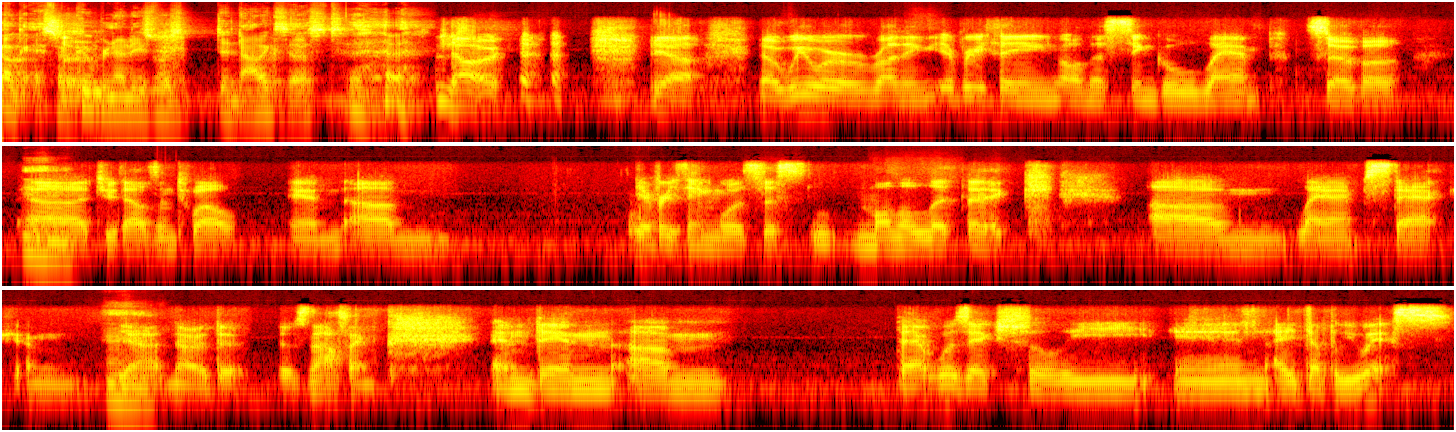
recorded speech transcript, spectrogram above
Okay, so, so, Kubernetes was did not exist. no, yeah, no, we were running everything on a single LAMP server, uh, mm-hmm. 2012, and um, everything was this monolithic um, LAMP stack, and mm-hmm. yeah, no, there, there, was nothing. And then um, that was actually in AWS.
